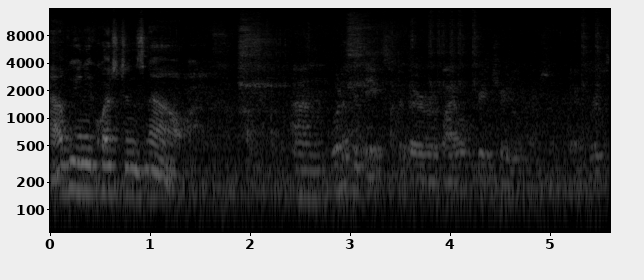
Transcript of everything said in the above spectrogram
Have we any questions now? Um, what are the dates for the revival preacher you mentioned, Edwards?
